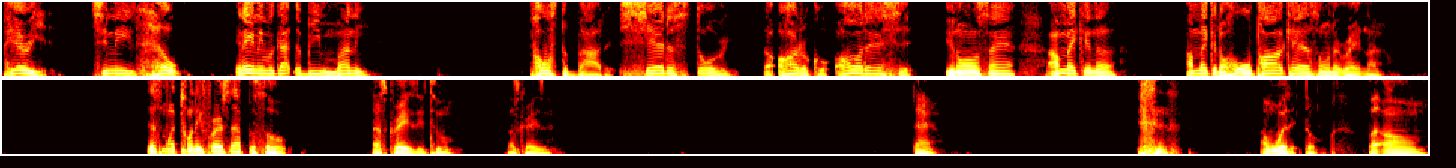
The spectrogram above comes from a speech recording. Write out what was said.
Period. She needs help. It ain't even got to be money. Post about it. Share the story, the article, all that shit. You know what I'm saying? I'm making a I'm making a whole podcast on it right now. This is my 21st episode. That's crazy too. That's crazy. Damn. I'm with it though. But um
